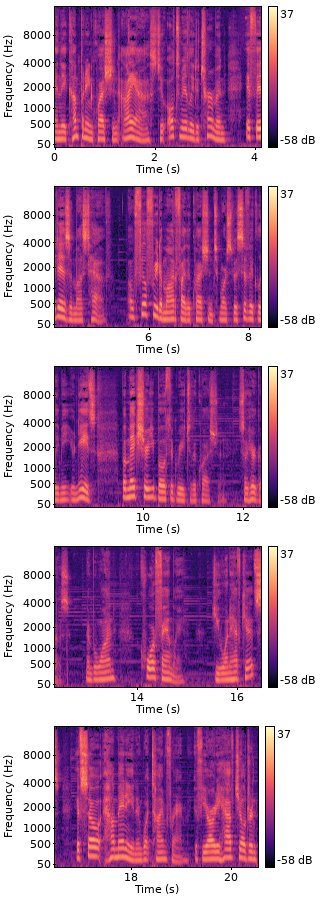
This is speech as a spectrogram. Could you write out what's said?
and the accompanying question I ask to ultimately determine if it is a must have. Oh, feel free to modify the question to more specifically meet your needs, but make sure you both agree to the question. So here goes. Number one, core family. Do you want to have kids? If so, how many and in what time frame? If you already have children,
